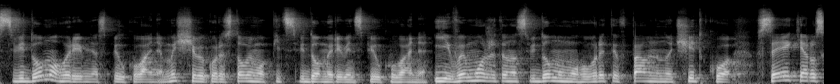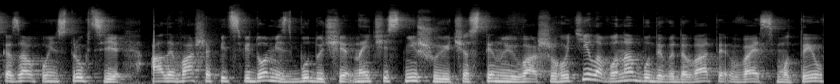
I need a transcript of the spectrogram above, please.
свідомого рівня спілкування ми ще використовуємо підсвідомий рівень спілкування. І ви можете на свідомому говорити впевнено, чітко все, як я розказав по інструкції, але ваша підсвідомість, будучи найчеснішою частиною вашого тіла, вона буде видавати весь мотив,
